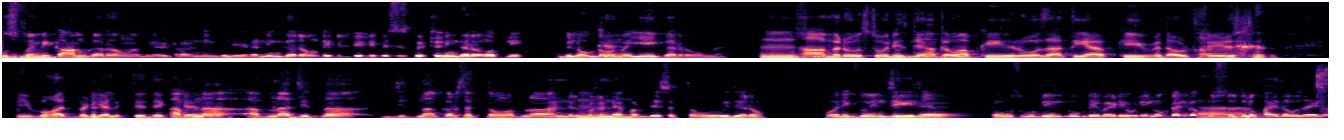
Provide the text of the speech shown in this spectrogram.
उसमें भी काम कर रहा हूँ अभी अल्ट्रा रनिंग के लिए। रनिंग कर रहा हूँ डेली डेली बेसिस पे ट्रेनिंग कर रहा हूँ अपनी। अभी लॉकडाउन में यही कर रहा हूँ मैं। हाँ मैं रोज स्टोरीज देखता हूँ आपकी रोज आती है आपकी विदाउट फेल हाँ। ये बहुत बढ़िया लगते है देख अपना अपना जितना जितना कर सकता हूँ अपना हंड्रेड परसेंट एफर्ट दे सकता हूँ वो भी दे रहा हूँ। और एक दो इंजरीज है वो भी इम्प्रूव डे बाई डे हो रही है। लॉकडाउन का कुछ तो चलो हाँ। फ़ायदा हो जाएगा।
